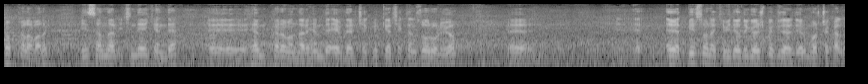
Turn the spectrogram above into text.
çok kalabalık. İnsanlar içindeyken de e, hem karavanları hem de evleri çekmek gerçekten zor oluyor. E, e, evet, bir sonraki videoda görüşmek üzere diyorum. Hoşçakalın.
